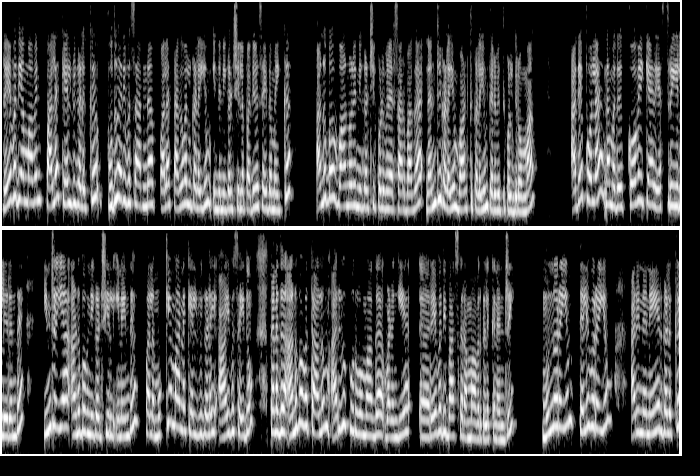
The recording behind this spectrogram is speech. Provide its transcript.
ரேவதி அம்மாவின் பல கேள்விகளுக்கு புது அறிவு சார்ந்த பல தகவல்களையும் இந்த நிகழ்ச்சியில பதிவு செய்தமைக்கு அனுபவ் வானொலி நிகழ்ச்சி குழுவினர் சார்பாக நன்றிகளையும் வாழ்த்துக்களையும் தெரிவித்துக் கொள்கிறோம்மா. அதே போல நமது கோவை கேர் எஸ் த்ரீயில் இருந்து இன்றைய அனுபவ நிகழ்ச்சியில் இணைந்து பல முக்கியமான கேள்விகளை ஆய்வு செய்தும் தனது அனுபவத்தாலும் அறிவுபூர்வமாக வழங்கிய அஹ், ரேவதி பாஸ்கர் அம்மா அவர்களுக்கு நன்றி. முன்னுரையும் தெளிவுரையும் அறிந்த நேயர்களுக்கு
